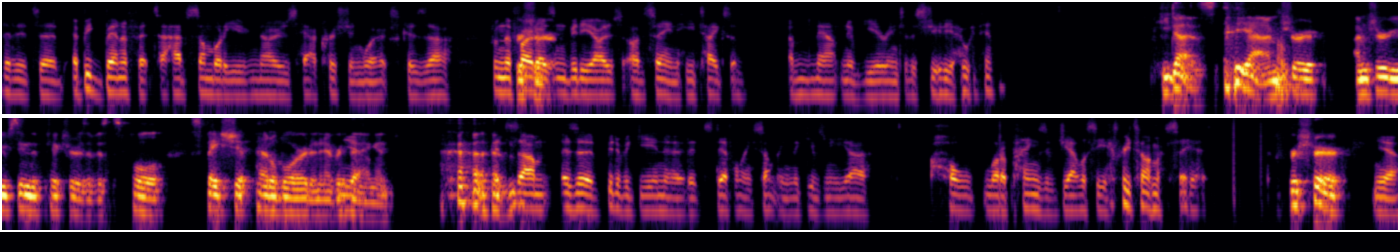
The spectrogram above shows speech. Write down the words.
that it's a, a big benefit to have somebody who knows how Christian works because uh, from the for photos sure. and videos I've seen, he takes a, a mountain of gear into the studio with him. He does. yeah, I'm sure. I'm sure you've seen the pictures of his whole spaceship pedal board and everything. Yeah. And it's um, as a bit of a gear nerd, it's definitely something that gives me uh, whole lot of pangs of jealousy every time I see it. For sure. Yeah.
